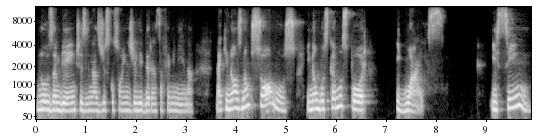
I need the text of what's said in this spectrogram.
nos ambientes e nas discussões de liderança feminina. Né? Que nós não somos e não buscamos por iguais. E sim,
